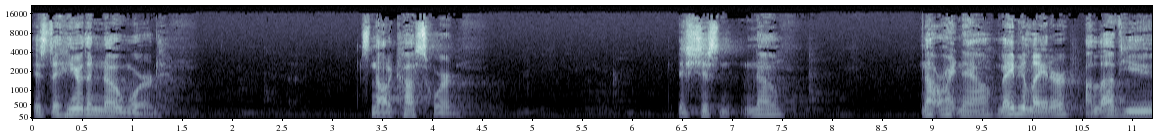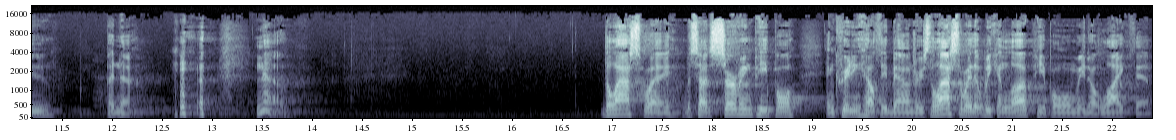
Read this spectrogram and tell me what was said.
is to hear the no word. It's not a cuss word. It's just no. Not right now. Maybe later. I love you. But no. no. The last way, besides serving people and creating healthy boundaries, the last way that we can love people when we don't like them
